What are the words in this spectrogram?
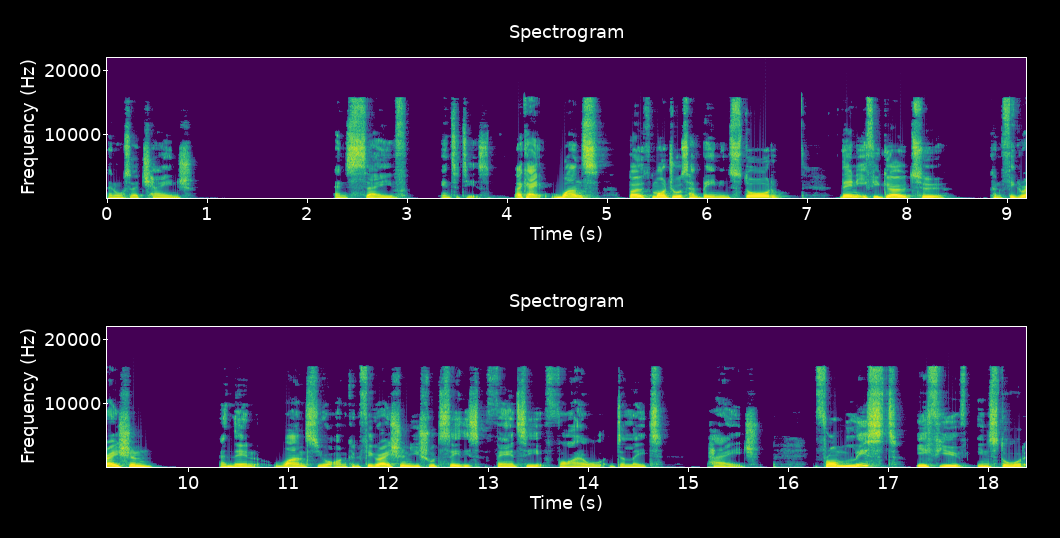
and also change and save entities. Okay, once both modules have been installed, then if you go to configuration. And then once you're on configuration, you should see this fancy file delete page. From list, if you've installed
